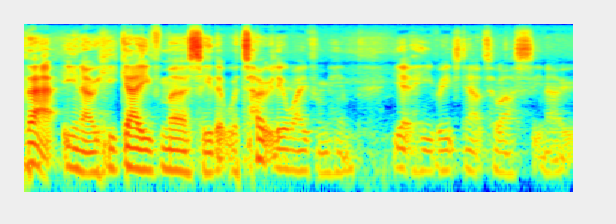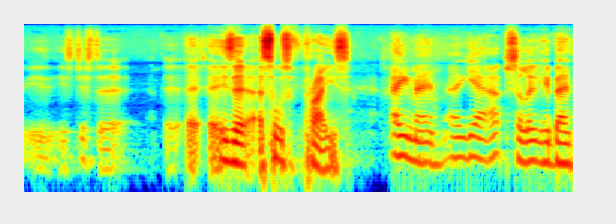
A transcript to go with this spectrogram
that. You know, he gave mercy that were totally away from him, yet he reached out to us. You know, it, it's just a, a is a, a source of praise. Amen. Uh, yeah, absolutely, Ben.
